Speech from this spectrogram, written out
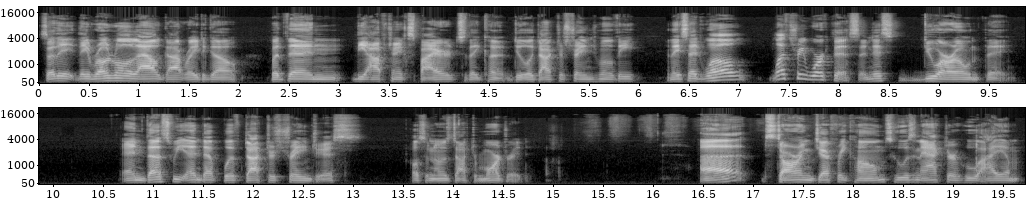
so they they wrote it all out, got ready to go, but then the option expired, so they couldn't do a Doctor Strange movie, and they said, "Well, let's rework this and just do our own thing." And thus we end up with Doctor Strangeus, also known as Doctor Mordrid. Uh, starring Jeffrey Combs, who is an actor who I am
